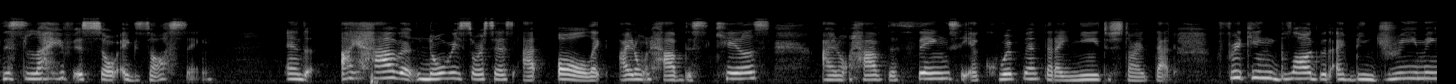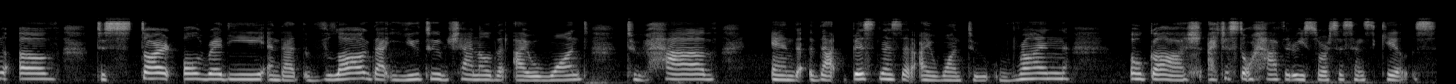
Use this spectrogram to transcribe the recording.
This life is so exhausting. And I have no resources at all. Like I don't have the skills. I don't have the things, the equipment that I need to start that freaking blog that I've been dreaming of to start already, and that vlog, that YouTube channel that I want to have, and that business that I want to run. Oh gosh, I just don't have the resources and skills.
